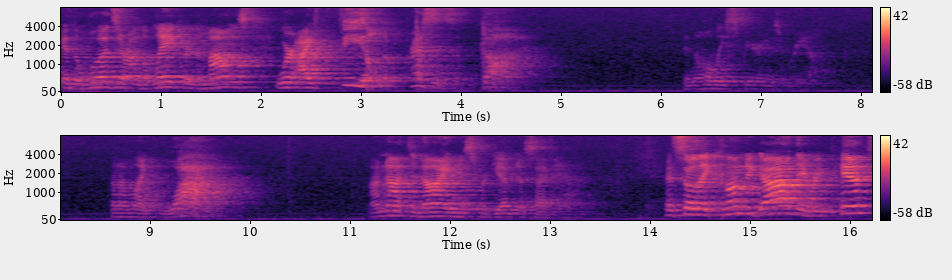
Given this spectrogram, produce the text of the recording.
in the woods or on the lake or in the mountains where I feel the presence of God. And the Holy Spirit is. And I'm like, wow. I'm not denying this forgiveness I've had. And so they come to God, they repent,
